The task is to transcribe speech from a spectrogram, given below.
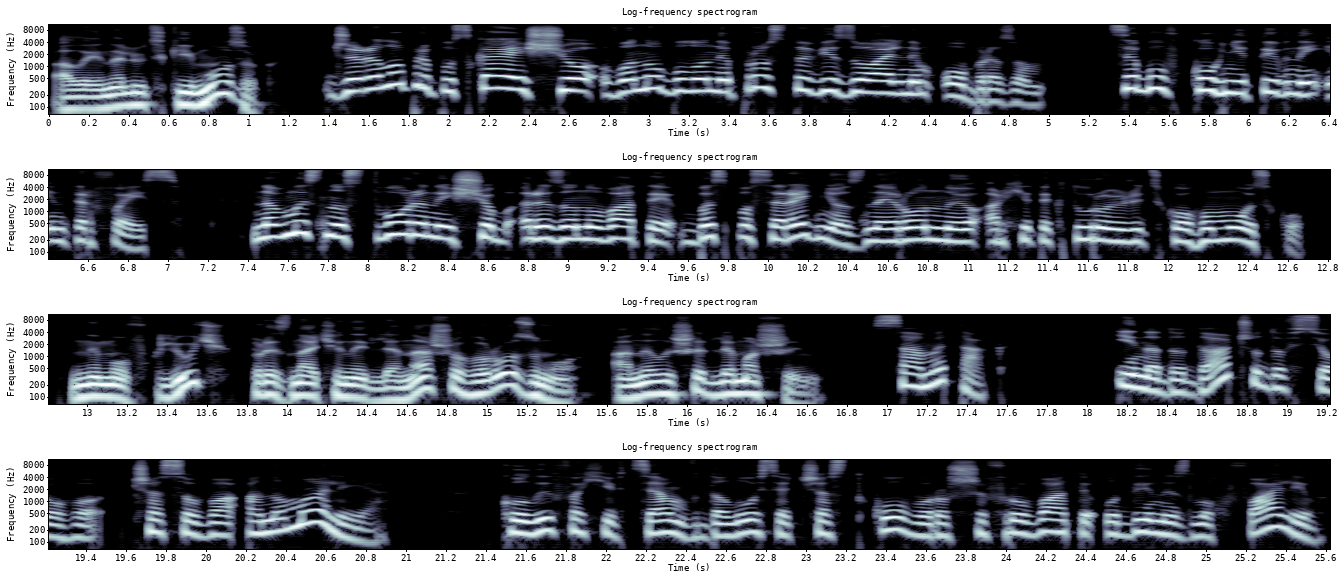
але й на людський мозок? Джерело припускає, що воно було не просто візуальним образом. Це був когнітивний інтерфейс, навмисно створений, щоб резонувати безпосередньо з нейронною архітектурою людського мозку. Немов ключ, призначений для нашого розуму, а не лише для машин. Саме так. І на додачу до всього – часова аномалія. Коли фахівцям вдалося частково розшифрувати один із логфайлів,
